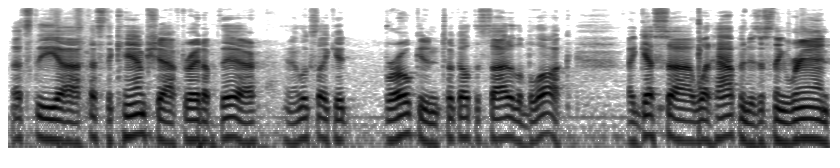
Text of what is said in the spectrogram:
That's the, uh, that's the camshaft right up there, and it looks like it broke and took out the side of the block. I guess uh, what happened is this thing ran,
